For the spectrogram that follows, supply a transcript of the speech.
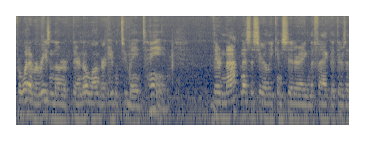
for whatever reason, they're, they're no longer able to maintain. They're not necessarily considering the fact that there's a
